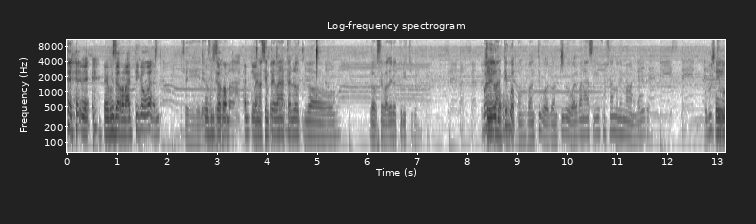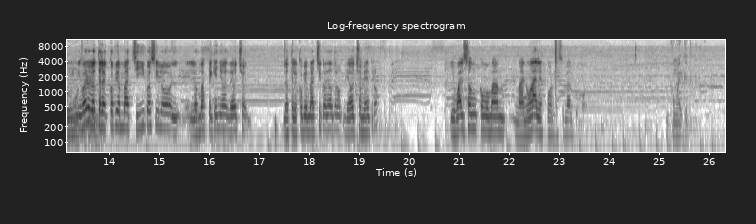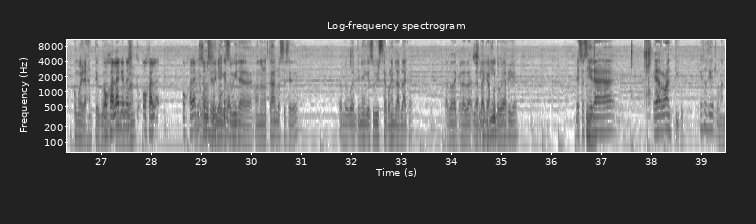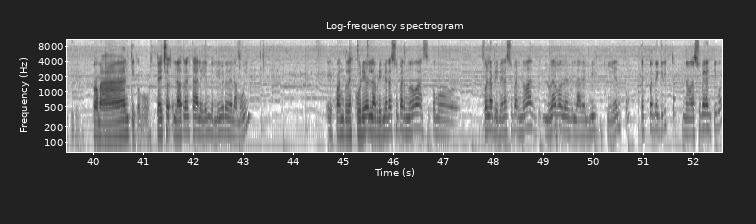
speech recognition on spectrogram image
me, me puse romántico, weón. Sí, Me puse romántico. Bueno, siempre van a estar los, los, los observatorios turísticos. Bueno, Sí, y los pues. antiguos, pues, los antiguos, los antiguos igual van a seguir funcionando de la misma manera, yo creo. Por Sí, último, como y bueno, los telescopios más chicos, así los, los más pequeños de 8, los telescopios más chicos de, otro, de 8 metros, igual son como más manuales, por decirlo de algún modo. como, que- como era antes, weón. Ojalá que no, ojalá, ojalá que eso no se se tenía que subir a, cuando no estaban los CCD, cuando weón tenía que subirse a poner la placa, la placa, la, la Sí, placa pues. fotográfica. Eso sí Mm. era, era romántico. Eso sí es romántico. Romántico, po. De hecho, la otra vez estaba leyendo el libro de la MUI, eh, cuando descubrieron la primera supernova, así como fue la primera supernova luego de la del 1500 después de Cristo, una súper antigua,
